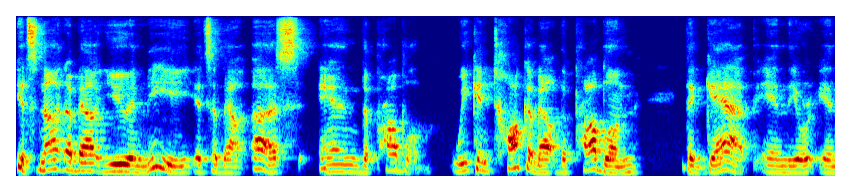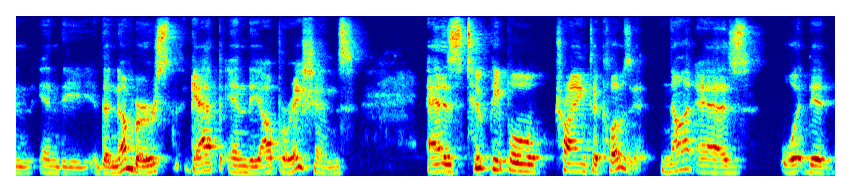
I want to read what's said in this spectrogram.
it's not about you and me, it's about us and the problem. We can talk about the problem, the gap in the in in the the numbers, gap in the operations as two people trying to close it, not as what did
